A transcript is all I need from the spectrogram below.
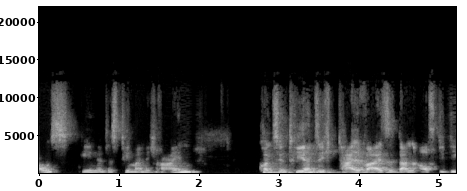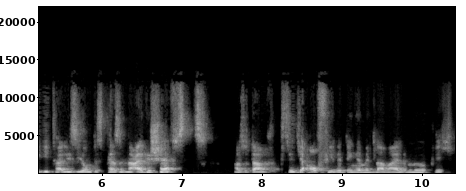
raus, gehen in das Thema nicht rein, konzentrieren sich teilweise dann auf die Digitalisierung des Personalgeschäfts. Also da sind ja auch viele Dinge mittlerweile möglich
